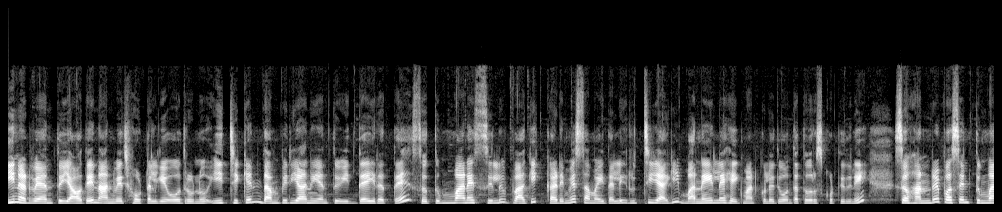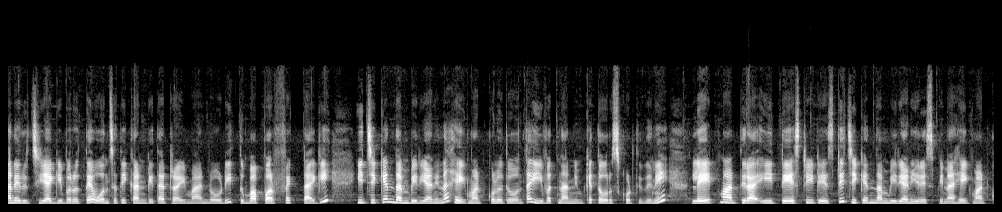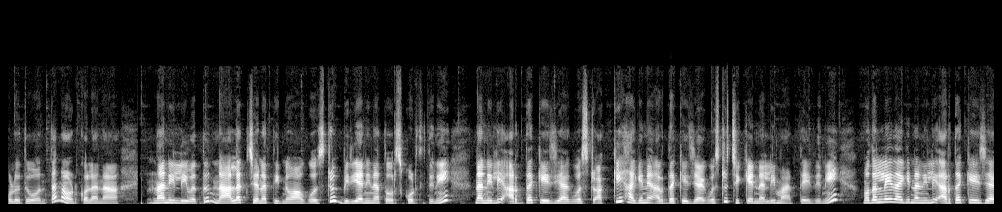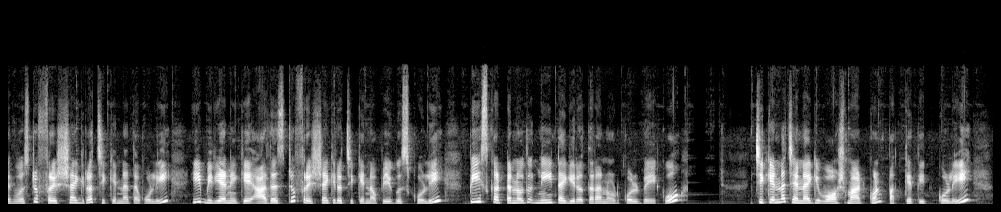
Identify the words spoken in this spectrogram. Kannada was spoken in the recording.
ಈ ನಡುವೆ ಅಂತೂ ಯಾವುದೇ ನಾನ್ ವೆಜ್ ಹೋಟೆಲ್ಗೆ ಹೋದ್ರೂ ಈ ಚಿಕನ್ ದಮ್ ಬಿರಿಯಾನಿ ಅಂತೂ ಇದ್ದೇ ಇರುತ್ತೆ. ಸೊ ತುಂಬಾ ಸುಲಭವಾಗಿ ಕಡಿಮೆ ಸಮಯದಲ್ಲಿ ರುಚಿಯಾಗಿ ಮನೆಯಲ್ಲೇ ಹೇಗೆ ಮಾಡ್ಕೊಳ್ಳೋದು ಅಂತ ತೋರಿಸ್ಕೊಡ್ತಿದ್ದೀನಿ ಸೊ ಹಂಡ್ರೆಡ್ ಪರ್ಸೆಂಟ್ ತುಂಬಾ ರುಚಿಯಾಗಿ ಬರುತ್ತೆ. ಒಂದ್ಸತಿ ಖಂಡಿತ ಟ್ರೈ ಮಾಡಿ ನೋಡಿ. ತುಂಬ ಪರ್ಫೆಕ್ಟಾಗಿ ಈ ಚಿಕನ್ ದಮ್ ಬಿರಿಯಾನಿನ ಹೇಗೆ ಮಾಡ್ಕೊಳ್ಳೋದು ಅಂತ ಇವತ್ತು ನಾನು ನಿಮಗೆ ತೋರಿಸ್ಕೊಡ್ತಿದ್ದೀನಿ ಲೇಟ್ ಮಾಡ್ತೀರಾ? ಈ tasty tasty chicken dum biryani ರೆಸಿಪಿನ ಹೇಗೆ ಮಾಡ್ಕೊಳ್ಳೋದು ಅಂತ ನೋಡ್ಕೊಳ್ಳೋಣ. ನಾನಿಲ್ಲಿ ಇವತ್ತು ನಾಲ್ಕು ಜನ ತಿನ್ನೋ ಆಗುವಷ್ಟು ಬಿರಿಯಾನಿನ ತೋರಿಸ್ಕೊಡ್ತಿದ್ದೀನಿ ನಾನಿಲ್ಲಿ ಅರ್ಧ ಕೆ ಜಿ ಆಗುವಷ್ಟು ಅಕ್ಕಿ ಹಾಗೆಯೇ ಅರ್ಧ ಕೆ ಜಿ ಆಗುವಷ್ಟು ಚಿಕನ್ನಲ್ಲಿ ಮಾಡ್ತಾಯಿದ್ದೀನಿ ಮೊದಲನೇದಾಗಿ ನಾನಿಲ್ಲಿ ಅರ್ಧ ಕೆ ಜಿ ಆಗುವಷ್ಟು ಫ್ರೆಶ್ ಆಗಿರೋ ಚಿಕನ್ನ ತಗೊಳ್ಳಿ. ಈ ಬಿರಿಯಾನಿಗೆ ಆದಷ್ಟು ಫ್ರೆಶ್ ಆಗಿರೋ ಚಿಕನ್ನ ಉಪಯೋಗಿಸ್ಕೊಳ್ಳಿ. ಪೀಸ್ ಕಟ್ ಅನ್ನೋದು ನೀಟಾಗಿರೋ ಥರ ನೋಡ್ಕೊಳ್ಬೇಕು. ಚಿಕನ್ನ ಚೆನ್ನಾಗಿ ವಾಶ್ ಮಾಡ್ಕೊಂಡು ಪಕ್ಕೆ ತಿಟ್ಕೊಳ್ಳಿ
